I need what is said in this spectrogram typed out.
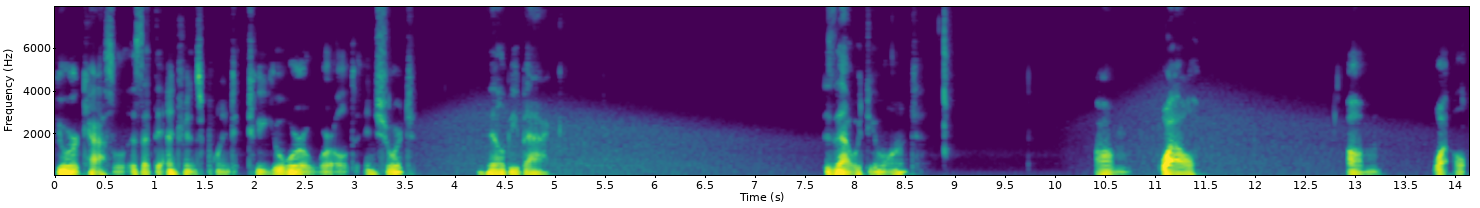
Your castle is at the entrance point to your world. In short, they'll be back. Is that what you want? Um, well. Um, well.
